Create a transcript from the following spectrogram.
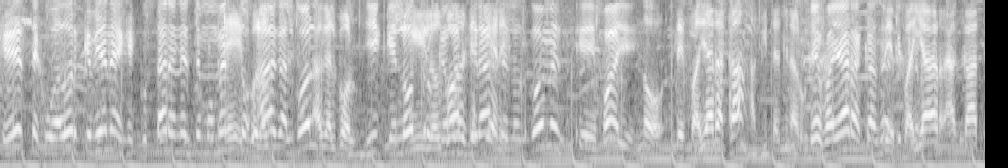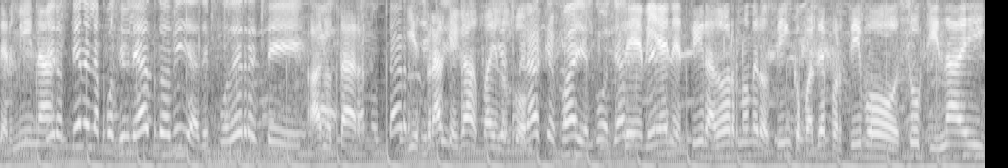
Que este jugador que viene a ejecutar en este momento Eh, gol- haga el gol. haga el gol. Y que el ¿Y otro que va a tirar de los Gómez que falle. No, de fallar acá, aquí terminaron. De fallar acá. De que fallar acá termina. Pero tiene la posibilidad todavía de poder este, Anotar. Y esperar que ga- fallen y los goles. que falle el gol. Ya Se viene el tirador número 5 para el Deportivo Suquinay.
